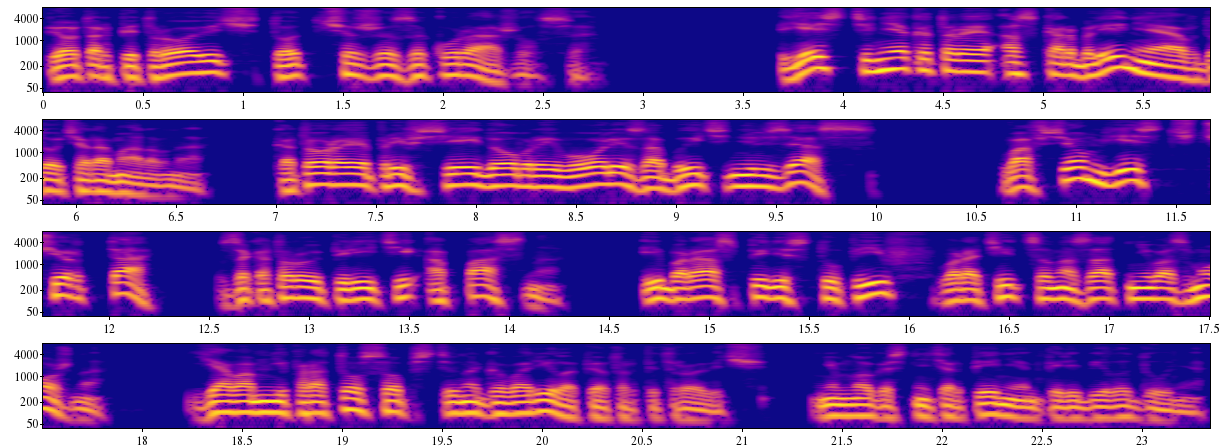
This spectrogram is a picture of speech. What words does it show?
Петр Петрович тотчас же закуражился. «Есть некоторые оскорбления, Авдотья Романовна, которые при всей доброй воле забыть нельзя-с. Во всем есть черта, за которую перейти опасно, ибо раз переступив, воротиться назад невозможно. Я вам не про то, собственно, говорила, Петр Петрович. Немного с нетерпением перебила Дуня.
